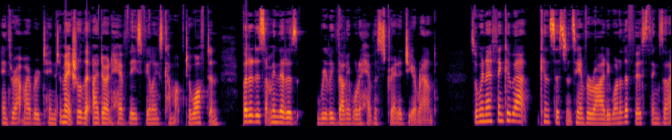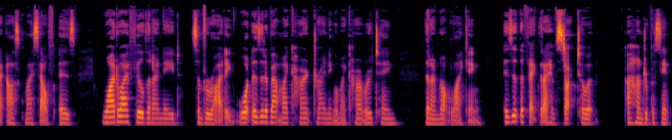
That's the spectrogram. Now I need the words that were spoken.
and throughout my routine to make sure that I don't have these feelings come up too often. But it is something that is really valuable to have a strategy around. So when I think about consistency and variety, one of the first things that I ask myself is, why do I feel that I need some variety? What is it about my current training or my current routine that I'm not liking? Is it the fact that I have stuck to it 100%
